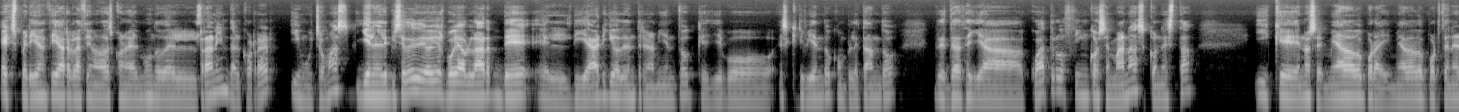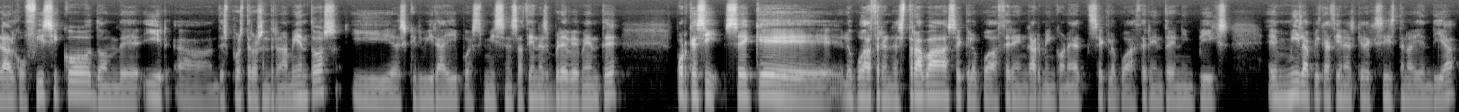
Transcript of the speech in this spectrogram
experiencias relacionadas con el mundo del running, del correr y mucho más. Y en el episodio de hoy os voy a hablar del diario de entrenamiento que llevo escribiendo, completando desde hace ya cuatro o cinco semanas con esta y que, no sé, me ha dado por ahí, me ha dado por tener algo físico donde ir ah, después de los entrenamientos y escribir ahí pues mis sensaciones brevemente. Porque sí, sé que lo puedo hacer en Strava, sé que lo puedo hacer en Garmin Connect, sé que lo puedo hacer en Training Peaks, en mil aplicaciones que existen hoy en día,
